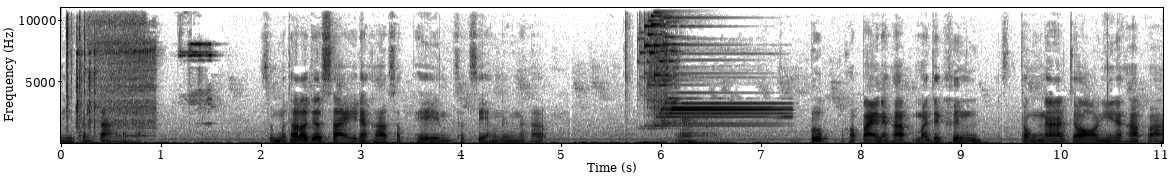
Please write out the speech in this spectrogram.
นี่ต่างๆนะครับ สมมติถ้าเราจะใส่นะครับ สักเพลงสักเสียงหนึ่งนะครับปุ๊บเข้าไปนะครับ มันจะขึ้นตรงหน้าจอนี้นะครับว่า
